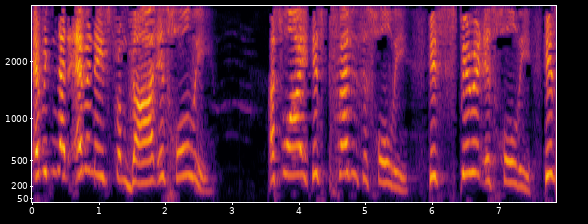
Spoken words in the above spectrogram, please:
everything that emanates from God is holy. That's why His presence is holy. His Spirit is holy. His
